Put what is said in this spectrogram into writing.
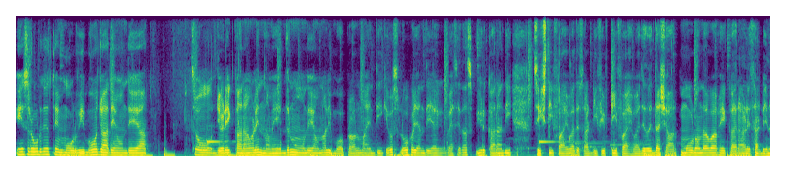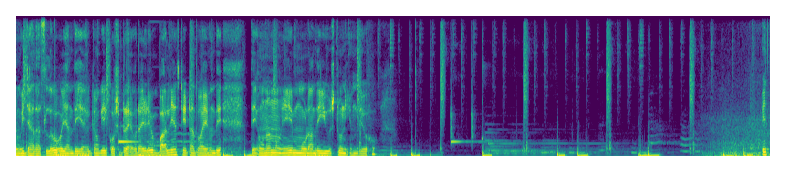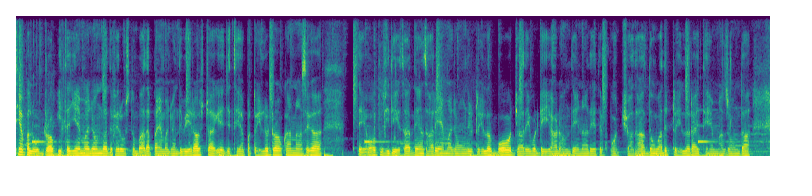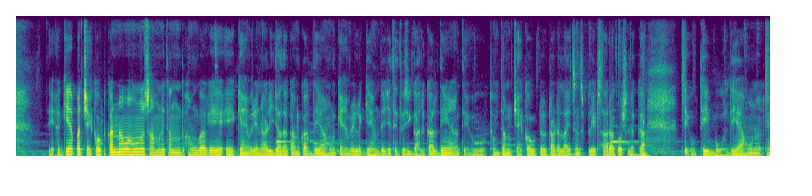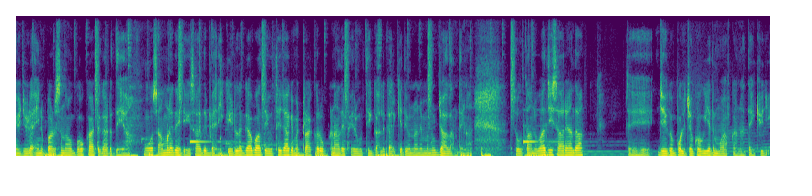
ਇਸ ਰੋਡ ਦੇ ਉੱਤੇ ਮੋੜ ਵੀ ਬਹੁਤ ਜ਼ਿਆਦਾ ਆਉਂਦੇ ਆ। ਸੋ ਜਿਹੜੇ ਕਾਰਾਂ ਵਾਲੇ ਨਵੇਂ ਇੱਧਰ ਨੂੰ ਆਉਂਦੇ ਆ, ਉਹਨਾਂ ਲਈ ਬਹੁਤ ਪ੍ਰੋਬਲਮ ਆ ਜਾਂਦੀ ਕਿ ਉਹ ਸਲੋ ਹੋ ਜਾਂਦੇ ਆ। ਵੈਸੇ ਤਾਂ ਸਪੀਡ ਕਾਰਾਂ ਦੀ 65 ਆ ਤੇ ਸਾਡੀ 55 ਆ। ਜਦੋਂ ਇਦਾਂ ਸ਼ਾਰਪ ਮੋੜ ਆਉਂਦਾ ਵਾ, ਫੇਰ ਕਾਰਾਂ ਵਾਲੇ ਸਾਡੇ ਨੂੰ ਵੀ ਜ਼ਿਆਦਾ ਸਲੋ ਹੋ ਜਾਂਦੇ ਆ, ਕਿਉਂਕਿ ਕੁਝ ਡਰਾਈਵਰ ਆ ਜਿਹੜੇ ਬਾਹਰਲੀਆਂ ਸਟੇਟਾਂ ਤੋਂ ਆਏ ਹੁੰਦੇ ਤੇ ਉਹਨਾਂ ਨੂੰ ਇਹ ਮੋੜਾਂ ਦੇ ਯੂਜ਼ ਟੂ ਨਹੀਂ ਹੁੰਦੇ ਉਹ। ਇੱਥੇ ਆਪਾਂ ਲੋਡ ਡ੍ਰੌਪ ਕੀਤਾ ਜੀ Amazon ਦਾ ਤੇ ਫਿਰ ਉਸ ਤੋਂ ਬਾਅਦ ਆਪਾਂ Amazon ਦੇ ਵੇਅਰ ਹਾਊਸ ਚ ਆ ਗਏ, ਜਿੱਥੇ ਆਪਾਂ ਟ੍ਰੇਲਰ ਡ੍ਰੌਪ ਕਰਨਾ ਸੀਗਾ। ਤੇ ਉਹ ਤੁਸੀਂ ਦੇਖ ਸਕਦੇ ਆ, ਸਾਰੇ Amazon ਦੇ ਟ੍ਰੇਲਰ ਬਹੁਤ ਜ਼ਿਆਦਾ ਵੱਡੇ ਯਾਰਡ ਹੁੰਦੇ ਇਹਨਾਂ ਦੇ ਤੇ ਬਹੁਤ ਜ਼ਿਆਦਾ ਹੱਦੋਂ ਵੱਧ ਟ੍ਰੇਲਰ ਆ ਇੱਥੇ Amazon ਦਾ। ਤੇ ਅੱਗੇ ਆਪਾਂ ਚੈੱਕ ਆਊਟ ਕਰਨਾ ਵਾ, ਹੁਣ ਸਾਹਮਣੇ ਤੁਹਾਨੂੰ ਦਿਖਾਉਂਗਾ ਕਿ ਇਹ ਕੈਮਰੇ ਨਾਲ ਹੀ ਜ਼ਿਆਦਾ ਕੰਮ ਕਰਦੇ ਆ। ਹੁਣ ਕੈਮਰੇ ਲੱਗੇ ਹੁੰਦੇ ਜਿੱਥੇ ਤੁਸੀਂ ਗੱਲ ਕਰਦੇ ਆ ਤੇ ਉਹ ਉੱਥੋਂ ਹੀ ਤੁਹਾਨੂੰ ਚੈੱਕ ਆਊਟ ਤੁਹਾਡਾ ਲਾਇਸੈਂਸ ਪਲੇਟ ਸਾਰਾ ਕੁਝ ਲੱਗਾ। ਤੇ ਉੱਥੇ ਹੀ ਬੋਲਦੇ ਆ, ਹੁਣ ਜਿਹੜਾ ਇਨ ਪਰਸਨ ਆ, ਉਹ ਬਹੁਤ ਘੱਟ ਕੱਢਦੇ ਆ। ਉਹ ਸਾਹਮਣੇ ਤੁਸੀਂ ਦੇਖ ਸਕਦੇ ਬੈਰੀਕੇਡ ਲੱਗਾ ਵਾ ਤੇ ਉੱਥੇ ਜਾ ਕੇ ਮੈਂ ਟਰੱਕ ਰੋਕਣਾ ਤੇ ਫਿਰ ਉੱਥੇ ਗੱਲ ਕਰਕੇ ਤੇ ਉਹਨਾਂ ਨੇ ਮੈਨੂੰ ਜਾ ਜਾਲਾਂ ਦੇਣਾ। ਸੋ ਧੰਨਵਾਦ ਜੀ ਸਾਰਿਆਂ ਦਾ ਤੇ ਜੇ ਕੋਈ ਭੁੱਲ ਚੁੱਕ ਹੋ ਗਈ ਹੈ ਤਾਂ ਮਾਫ ਕਰਨਾ। ਥੈਂਕ ਯੂ ਜੀ।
